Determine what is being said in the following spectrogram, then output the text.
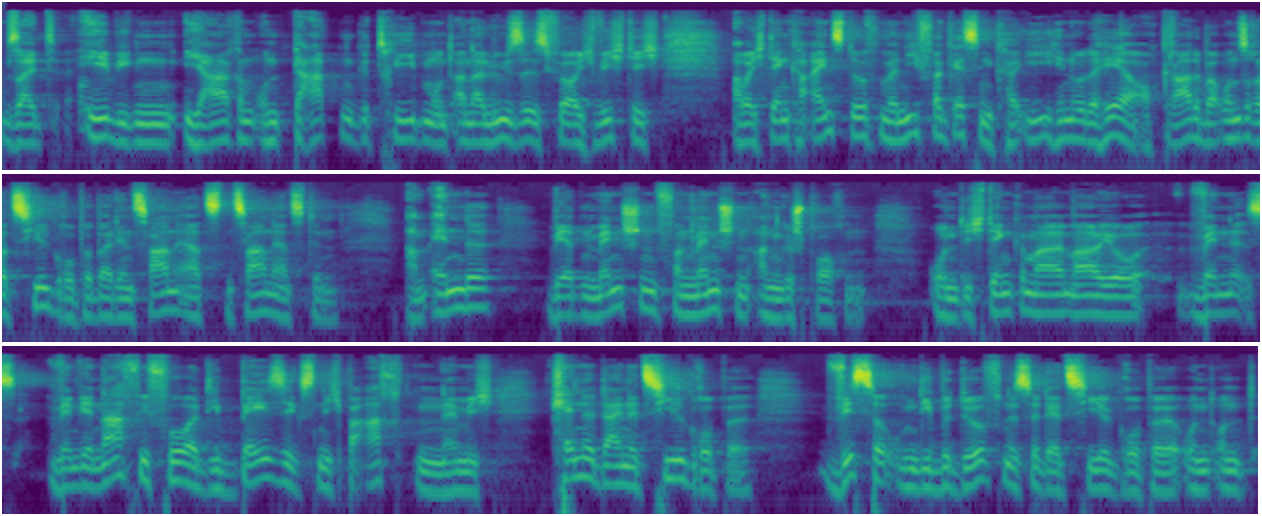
seit ewigen Jahren und datengetrieben und Analyse ist für euch wichtig. Aber ich denke, eins dürfen wir nie vergessen, KI hin oder her, auch gerade bei unserer Zielgruppe, bei den Zahnärzten, Zahnärztinnen. Am Ende werden Menschen von Menschen angesprochen. Und ich denke mal, Mario, wenn es, wenn wir nach wie vor die Basics nicht beachten, nämlich kenne deine Zielgruppe, wisse um die Bedürfnisse der Zielgruppe und, und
